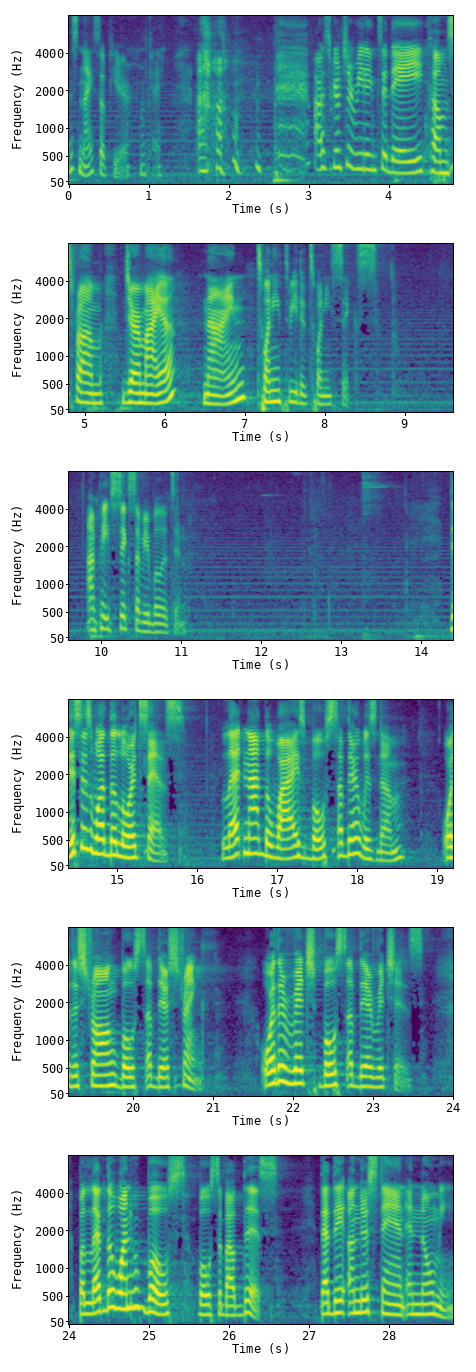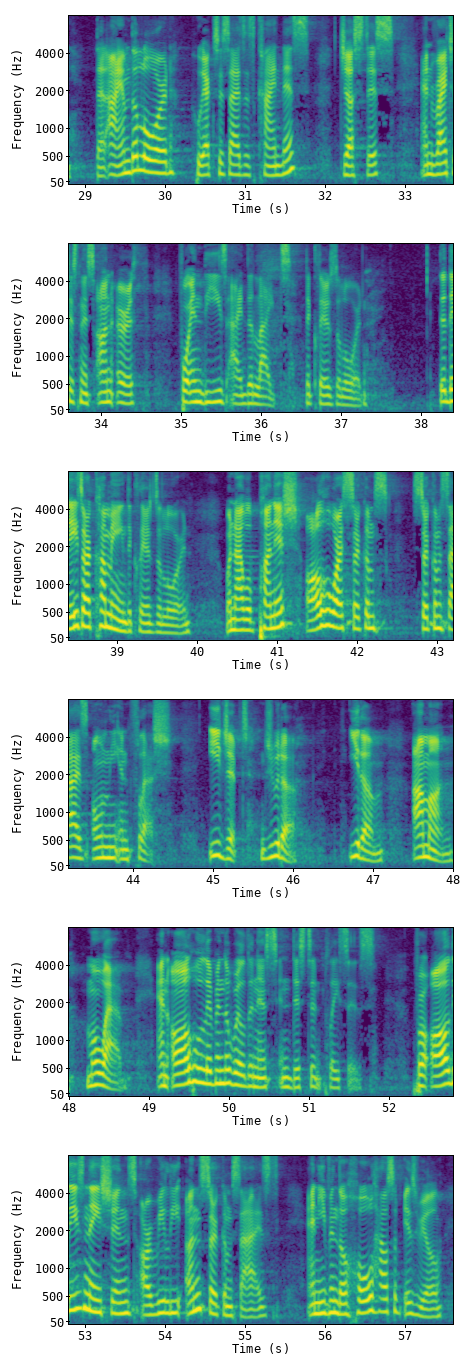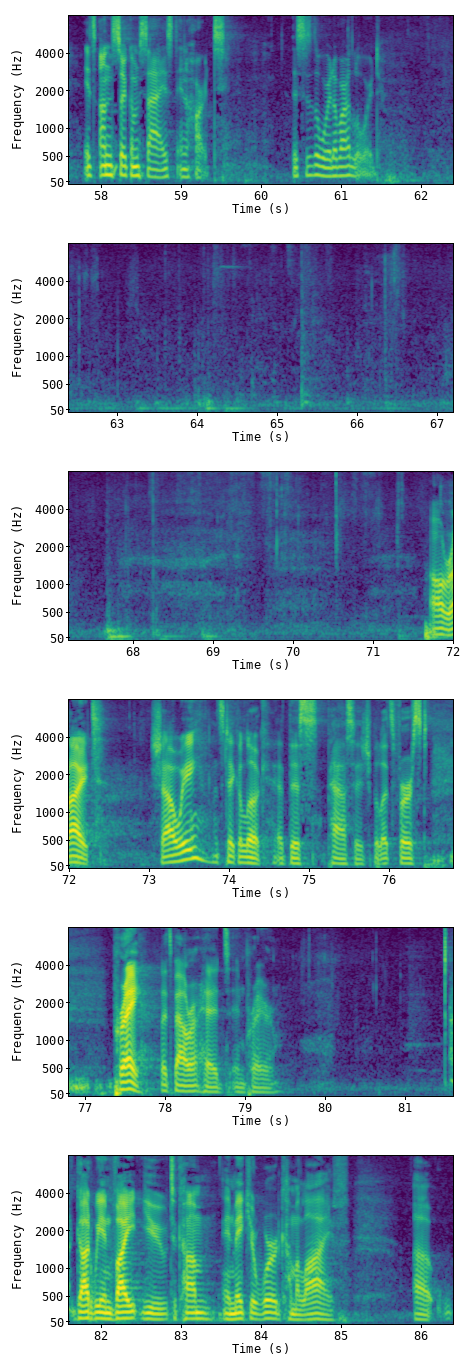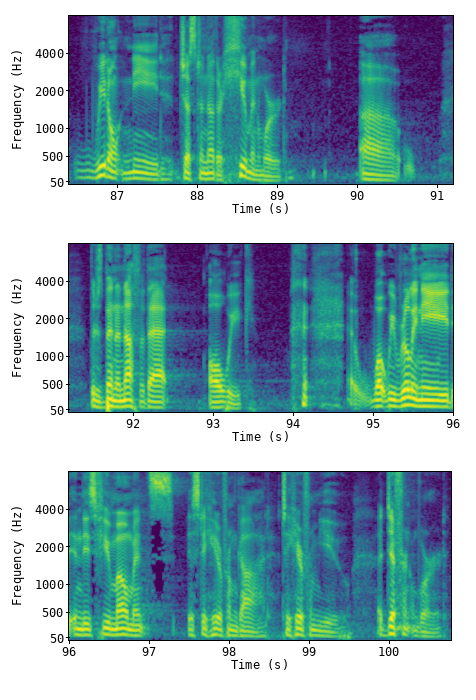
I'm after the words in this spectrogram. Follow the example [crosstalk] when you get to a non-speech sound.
It's nice up here. Okay. [laughs] Our scripture reading today comes from Jeremiah 9 23 to 26 on page 6 of your bulletin. This is what the Lord says Let not the wise boast of their wisdom, or the strong boast of their strength, or the rich boast of their riches. But let the one who boasts boast about this, that they understand and know me, that I am the Lord who exercises kindness, justice, and righteousness on earth, for in these I delight, declares the Lord. The days are coming, declares the Lord, when I will punish all who are circumcised circumcised only in flesh Egypt, Judah, Edom, Ammon, Moab, and all who live in the wilderness in distant places. For all these nations are really uncircumcised, and even the whole house of Israel is uncircumcised in heart. This is the word of our Lord. All right. Shall we? Let's take a look at this passage, but let's first pray. Let's bow our heads in prayer. God, we invite you to come and make your word come alive. Uh, we don't need just another human word. Uh, there's been enough of that all week. [laughs] what we really need in these few moments is to hear from God, to hear from you, a different word,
